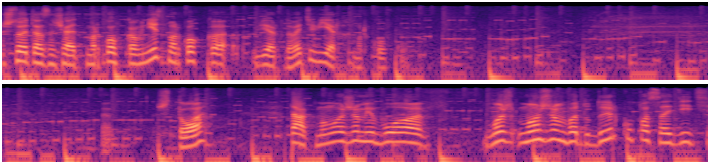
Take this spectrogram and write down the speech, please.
Что это означает? Морковка вниз, морковка вверх. Давайте вверх морковку. Э, что? Так, мы можем его... Мож можем в эту дырку посадить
